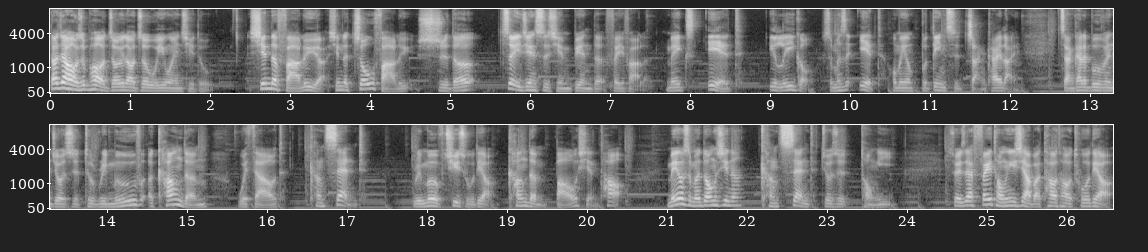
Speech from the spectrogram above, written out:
大家好，我是 Paul，周一到周五英文一起读。新的法律啊，新的州法律使得这一件事情变得非法了，makes it illegal。什么是 it？我们用不定词展开来，展开的部分就是 to remove a condom without consent。remove 去除掉 condom 保险套，没有什么东西呢？consent 就是同意，所以在非同意下把套套脱掉，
